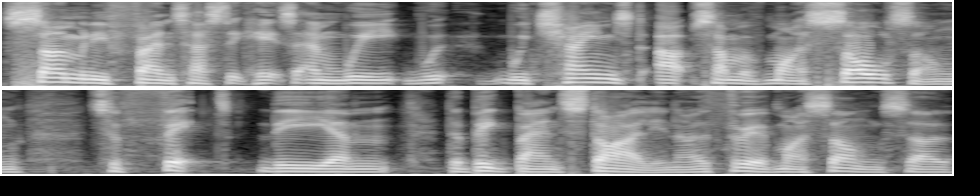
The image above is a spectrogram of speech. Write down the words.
So many fantastic hits, and we we, we changed up some of my soul songs to fit the um, the big band style. You know, three of my songs. So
